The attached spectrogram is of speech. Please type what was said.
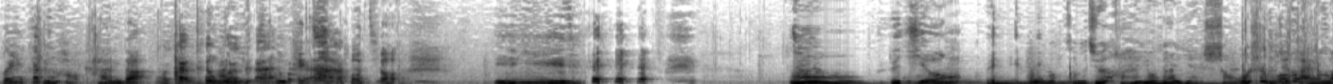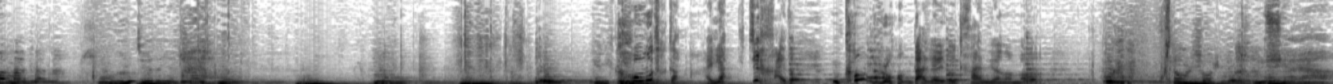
我也看，挺好看的。我看看，我看看，瞧瞧，咦，嗯，行。我怎么觉得好像有点眼熟似的？这孩子，妈妈妈妈，您觉得眼熟？哎，你抠他干嘛呀？这孩子，你抠不是我们大家也都看见了吗？快点，跟我说说。同学呀，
